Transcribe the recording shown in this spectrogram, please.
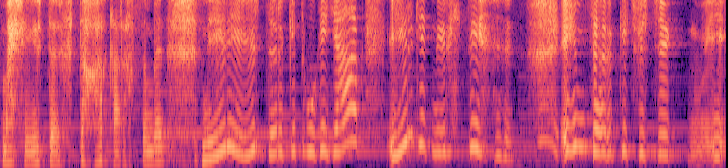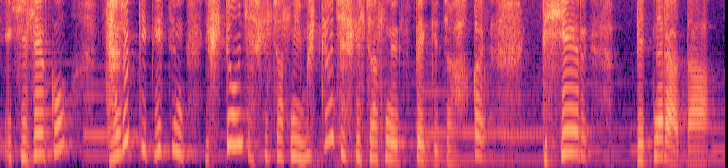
маш эр зоригтойгоор гаргасан байна. Нэрээ эр зориг гэдэг үгийг яад эр гэд нэрлэлцээ. Эм зориг гэж би чи хэлээгүй. Зориг гэдгийг чинь эрэгтэй хүн ч ашиглаж болно, эмэгтэй хүн ч ашиглаж болно гэдэгтэй гэж байгаа байхгүй. Тэгэхээр бид нар одоо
